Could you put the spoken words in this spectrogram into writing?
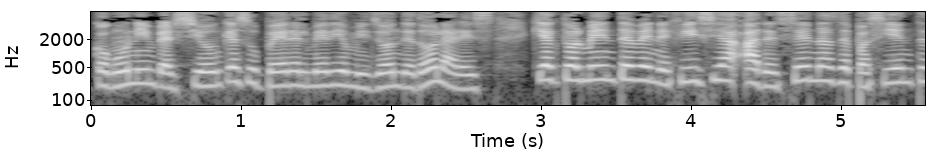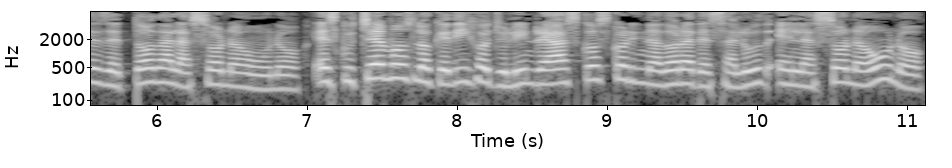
con una inversión que supera el medio millón de dólares, que actualmente beneficia a decenas de pacientes de toda la zona 1. Escuchemos lo que dijo Yulín Reascos, coordinadora de salud en la zona 1,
